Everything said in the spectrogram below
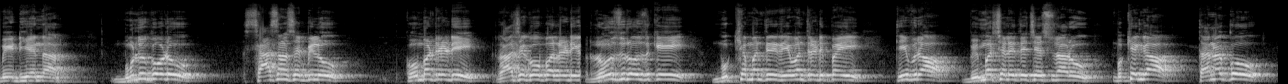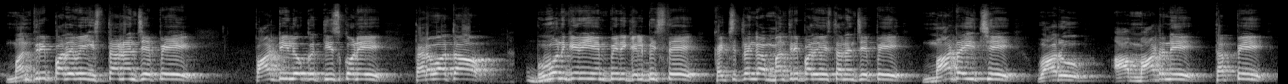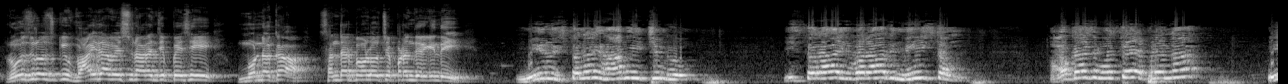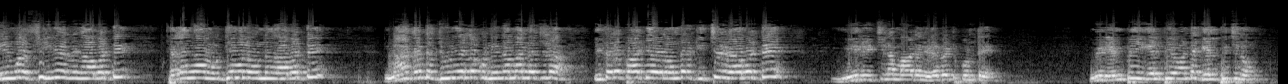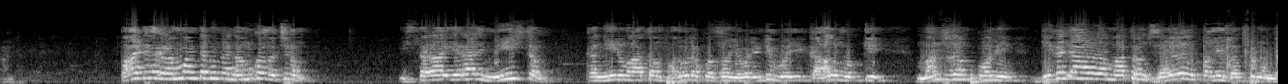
మీ DNR. Munugode శాసనసభ్యులు కోమటిరెడ్డి రాజగోపాల్ రెడ్డి రోజు రోజుకి ముఖ్యమంత్రి రేవంత్ రెడ్డిపై తీవ్ర విమర్శలు అయితే చేస్తున్నారు. ముఖ్యంగా తనకు మంత్రి పదవి ఇస్తానని చెప్పి పార్టీలోకి తీసుకొని తర్వాత భువనగిరి ఎంపీని గెలిపిస్తే ఖచ్చితంగా మంత్రి పదవి ఇస్తానని చెప్పి మాట ఇచ్చి వారు ఆ మాటని తప్పి రోజు రోజుకి వాయిదా వేస్తున్నారని చెప్పేసి మొన్నొక సందర్భంలో చెప్పడం జరిగింది. మీరు ఇస్తానని హామీ ఇచ్చిండ్రు. ఇస్తారా ఇవ్వరా అది మీ ఇష్టం. అవకాశం వస్తే ఎప్పుడన్నా నేను కూడా సీనియర్ కాబట్టి తెలంగాణ ఉద్యమంలో ఉన్నాం కాబట్టి నాకంటే జూనియర్లకు నిన్న మంది వచ్చిన ఇతర పార్టీ వాళ్ళందరికి ఇచ్చారు కాబట్టి మీరు ఇచ్చిన మాట నిలబెట్టుకుంటే మీరు ఎంపీ గెలిపించమంటే గెలిపించినాం. పార్టీలకు రమ్మంటే నువ్వు నన్ను నమ్ముకొని వచ్చినాం. ఇస్తారా ఇయ్యరా అది మీ ఇష్టం. కానీ నేను మాత్రం పదవుల కోసం ఎవరింటికి పోయి కాలు మొక్కి మనసు చంపుకొని దిగజారడం మాత్రం జరగదు పని బతుకున్నాం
